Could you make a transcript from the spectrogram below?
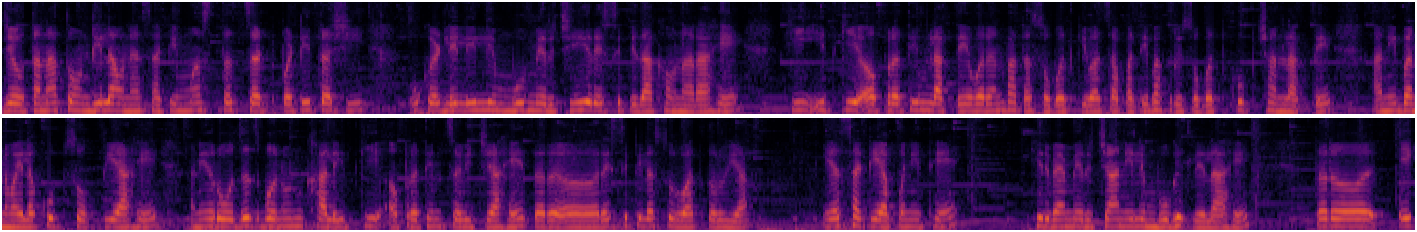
जेवताना तोंडी लावण्यासाठी मस्त चटपटीत अशी उकडलेली लिंबू मिरची रेसिपी दाखवणार आहे. ही इतकी अप्रतिम लागते. वरण भातासोबत किंवा चपाती भाकरीसोबत खूप छान लागते आणि बनवायला खूप सोपी आहे. आणि रोजच बनवून खाल इतकी अप्रतिम चवीची आहे. तर रेसिपीला सुरुवात करूया. यासाठी आपण इथे हिरव्या मिरच्या आणि लिंबू घेतलेला आहे. तर एक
